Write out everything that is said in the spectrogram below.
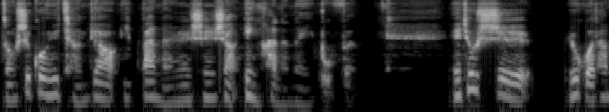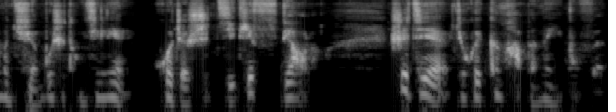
总是过于强调一般男人身上硬汉的那一部分。也就是，如果他们全部是同性恋，或者是集体死掉了，世界就会更好的那一部分。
